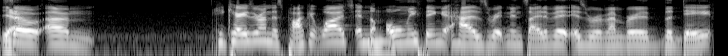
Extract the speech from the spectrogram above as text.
Yeah. So um, he carries around this pocket watch, and the Mm. only thing it has written inside of it is remember the date,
